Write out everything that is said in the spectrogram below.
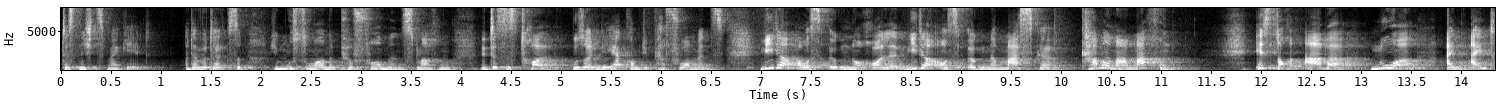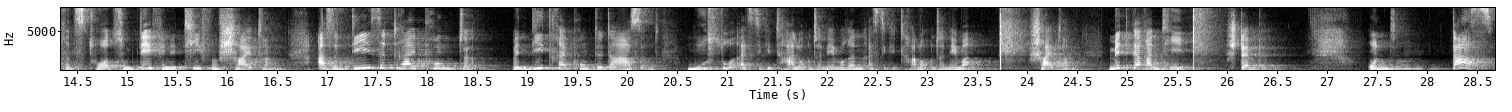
dass nichts mehr geht. Und dann wird halt gesagt, hier musst du mal eine Performance machen. Nee, das ist toll. Wo soll denn die herkommen, die Performance? Wieder aus irgendeiner Rolle, wieder aus irgendeiner Maske. Kann man mal machen. Ist doch aber nur ein Eintrittstor zum definitiven Scheitern. Also diese drei Punkte, wenn die drei Punkte da sind, musst du als digitale Unternehmerin, als digitaler Unternehmer scheitern. Mit Garantie, Stempel. Und das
